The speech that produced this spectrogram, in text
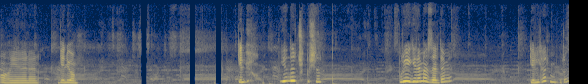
Aynen. Geliyorum. Gel. Yeniden çıkmışlar. Buraya gelemezler değil mi? Gelirler mi buraya?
